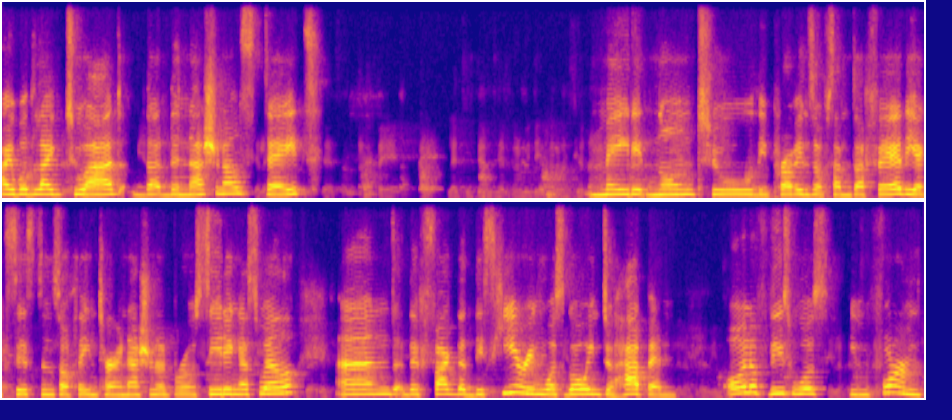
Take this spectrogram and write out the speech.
I would like to add that the national state made it known to the province of Santa Fe the existence of the international proceeding as well, and the fact that this hearing was going to happen. All of this was informed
